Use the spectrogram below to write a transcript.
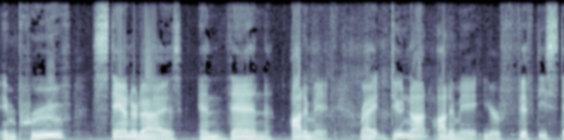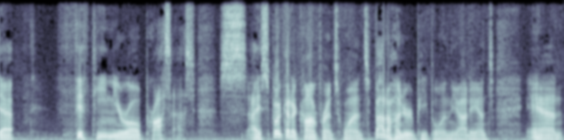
improve, standardize, and then automate, right? Do not automate your 50 step, 15 year old process. I spoke at a conference once, about 100 people in the audience, and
